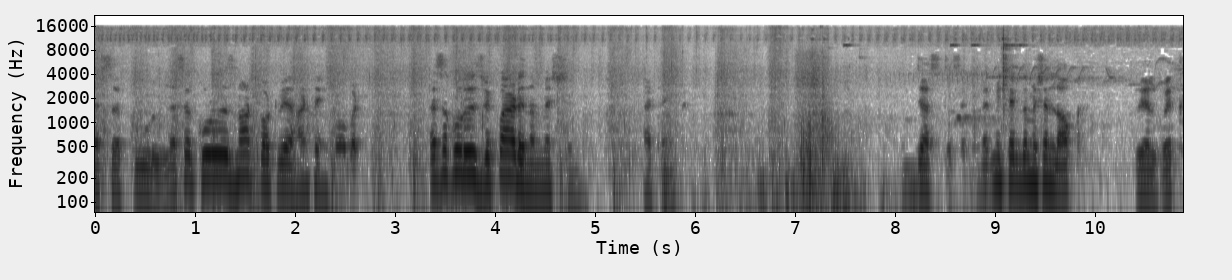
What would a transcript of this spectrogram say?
Lesser Kudu. Lesser Kudu is not what we are hunting for, but Lesser Kudu is required in a mission, I think. Just a second. Let me check the mission log real quick.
